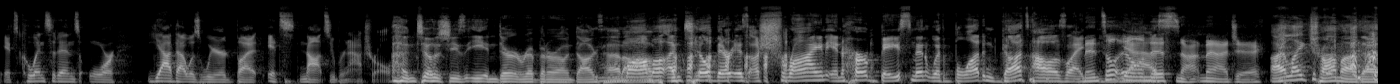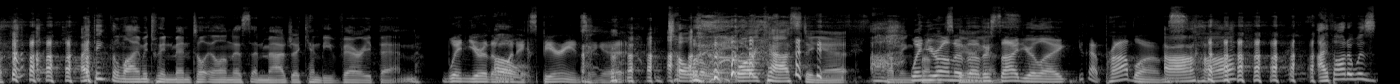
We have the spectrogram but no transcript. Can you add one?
it's coincidence or, yeah, that was weird, but it's not supernatural. Until she's eating dirt and ripping her own dog's head Mama, off. until there is a shrine in her basement with blood and guts, I was like, Mental yes. illness, not magic. I like trauma though. I think the line between mental illness and magic can be very thin. When you're the one Oh. experiencing it. Totally. Or casting it. coming when from you're on the other side, you're like, you got problems. Uh huh. I thought it was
